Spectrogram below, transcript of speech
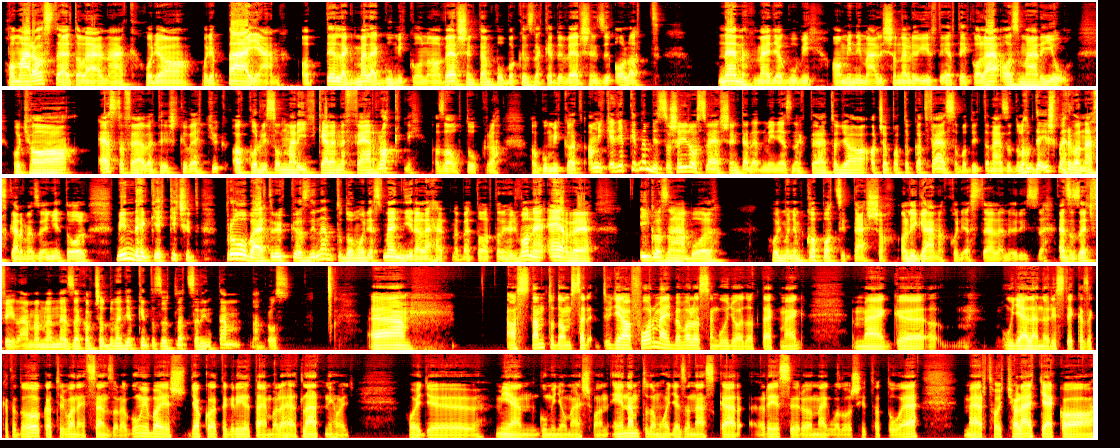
ha már azt eltalálnák, hogy a, hogy a pályán, a tényleg meleg gumikon, a versenytempóba közlekedő versenyző alatt nem megy a gumi a minimálisan előírt érték alá, az már jó. Hogyha ezt a felvetést követjük, akkor viszont már így kellene felrakni az autókra a gumikat, amik egyébként nem biztos, hogy rossz versenyt eredményeznek, tehát hogy a, a csapatokat felszabadítaná ez a dolog, de ismerve a NASCAR mezőnyét, ahol mindenki egy kicsit próbál trükközni, nem tudom, hogy ezt mennyire lehetne betartani, hogy van-e erre igazából hogy mondjam, kapacitása a ligának, hogy ezt ellenőrizze. Ez az egy félelmem lenne ezzel kapcsolatban. Egyébként az ötlet szerintem nem rossz. Uh, azt nem tudom, szeret, ugye a Forma 1 valószínűleg úgy oldották meg, meg úgy ellenőrizték ezeket a dolgokat, hogy van egy szenzor a gumiba, és gyakorlatilag real-time-ba lehet látni, hogy, hogy milyen guminyomás van. Én nem tudom, hogy ez a NASCAR részéről megvalósítható-e, mert hogyha látják a,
